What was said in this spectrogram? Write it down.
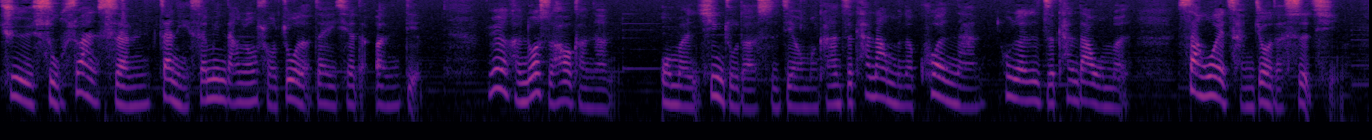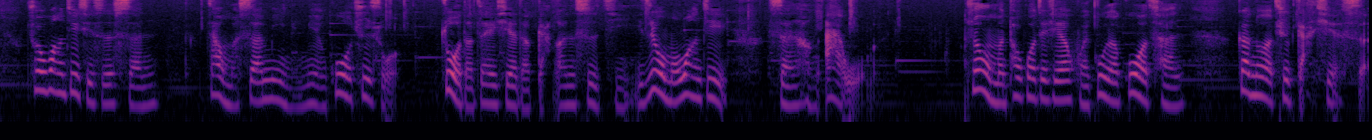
去数算神在你生命当中所做的这一切的恩典。因为很多时候，可能我们信主的时间，我们可能只看到我们的困难，或者是只看到我们尚未成就的事情，却忘记其实神在我们生命里面过去所做的这一些的感恩事迹，以至于我们忘记神很爱我们。所以，我们透过这些回顾的过程，更多的去感谢神，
